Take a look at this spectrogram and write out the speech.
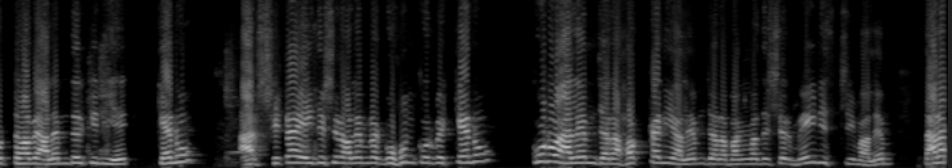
করতে হবে আলেমদেরকে নিয়ে। কেন? আর সেটা এই দেশের আলেমরা গ্রহণ করবে কেন? কোন আলেম যারা হক্কানি আলেম, যারা বাংলাদেশের মেইন স্ট্রিম আলেম, তারা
